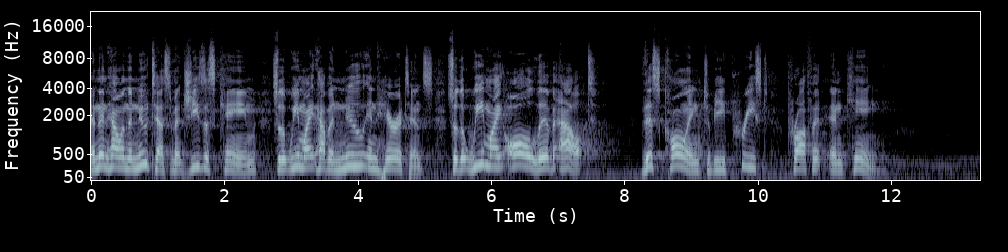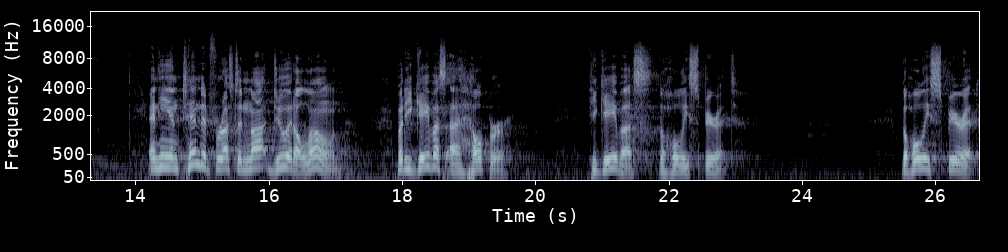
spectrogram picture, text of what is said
and then how in the New Testament Jesus came so that we might have a new inheritance, so that we might all live out this calling to be priest, prophet, and king. And he intended for us to not do it alone, but he gave us a helper. He gave us the Holy Spirit. The Holy Spirit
